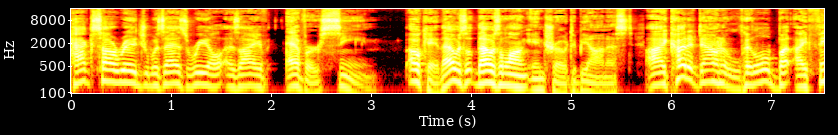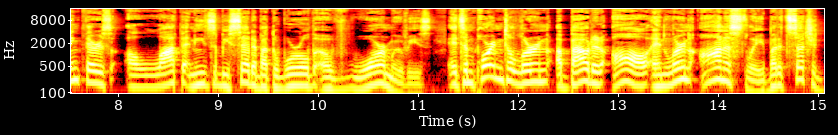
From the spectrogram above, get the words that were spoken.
Hacksaw Ridge was as real as I have ever seen. Okay, that was that was a long intro to be honest. I cut it down a little, but I think there's a lot that needs to be said about the world of war movies. It's important to learn about it all and learn honestly, but it's such a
